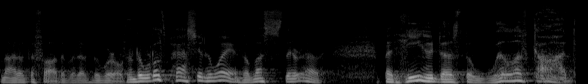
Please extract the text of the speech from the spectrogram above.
not of the Father, but of the world. And the world's passing away, and the lusts thereof. But he who does the will of God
